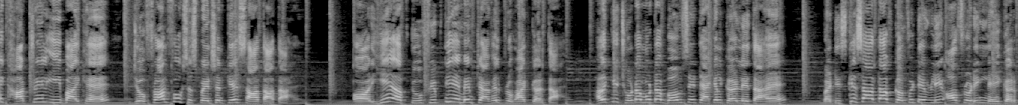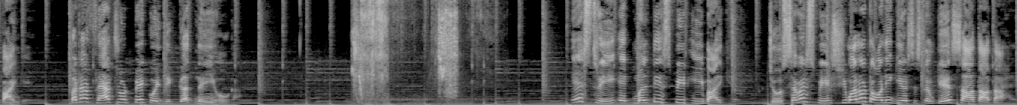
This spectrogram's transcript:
एक हार्ड ट्रेल ई बाइक है, जो फ्रंट फोक सस्पेंशन के साथ आता है। और ये up to 50 m mm travel provide करता है। हालाँकि छोटा मोटा बम से टैकल कर लेता है बट इसके साथ आप कंफर्टेबली ऑफ़ रोडिंग नहीं कर पाएँगे। बट हाँ फ्लैट रोड पे कोई दिक्कत नहीं होगा। S3 एक मल्टी स्पीड ई बाइक है, जो seven speed Shimano Tourney gear system के साथ आता है।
